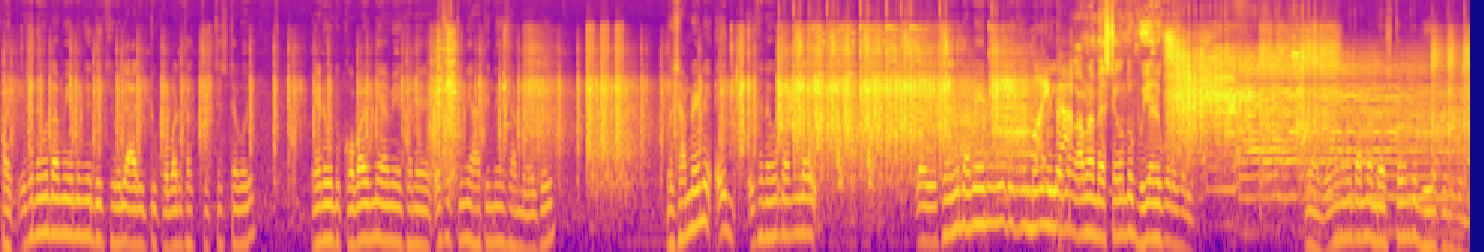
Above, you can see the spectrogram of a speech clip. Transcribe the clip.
ফাইট এখানে কিন্তু আমি এনিমিকে দেখি বলে আর একটু কভারে থাকতে চেষ্টা করি। এখানে কিন্তু কভার নিয়ে আমি এখানে এসে কিনে হাতে নিয়ে সামনে এগোই। ওই সামনে এনে এই এখানে কিন্তু আমি ভাই এখানে কিন্তু আমি এনে মেরে ফেলি এবং আমরা ম্যাচটা কিন্তু ভুইয়ানি করে ফেলি আমরা ম্যাচটা কিন্তু ভুয়া করে ফেলি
